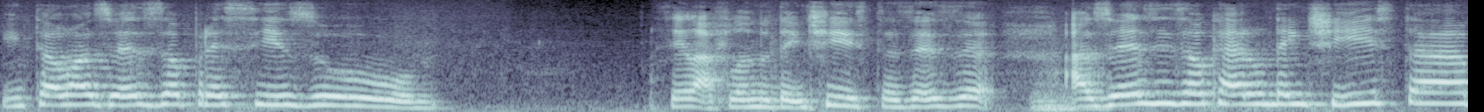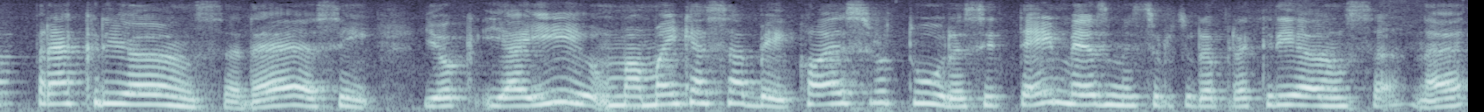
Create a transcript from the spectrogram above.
Então, às vezes eu preciso sei lá, falando dentista, às vezes, às vezes eu quero um dentista para criança, né? Assim, e, eu, e aí uma mãe quer saber qual é a estrutura, se tem mesmo estrutura para criança, né?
